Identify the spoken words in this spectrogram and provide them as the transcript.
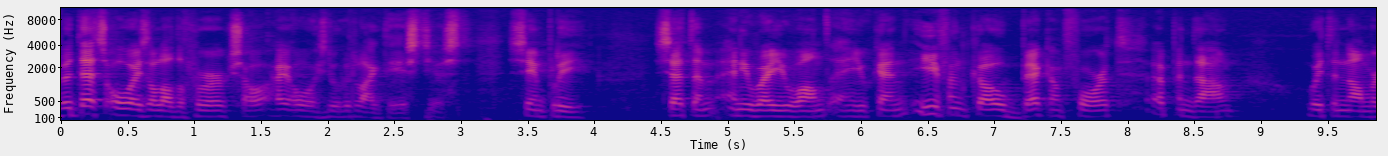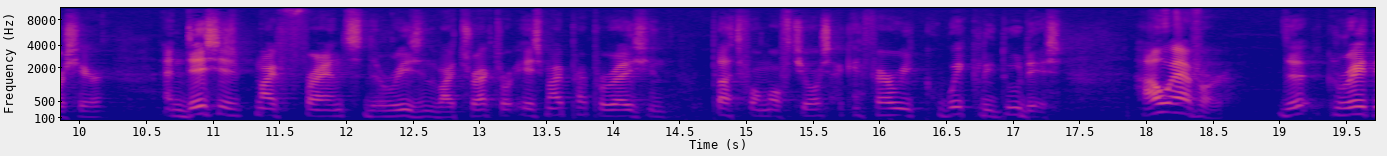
but that's always a lot of work, so I always do it like this. Just simply set them any way you want, and you can even go back and forth, up and down, with the numbers here. And this is, my friends, the reason why Traktor is my preparation platform of choice. I can very quickly do this. However, the grid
